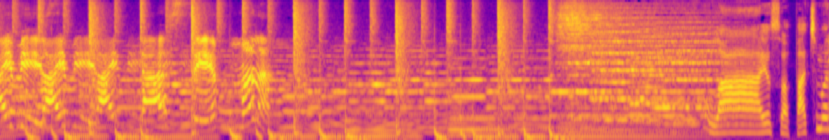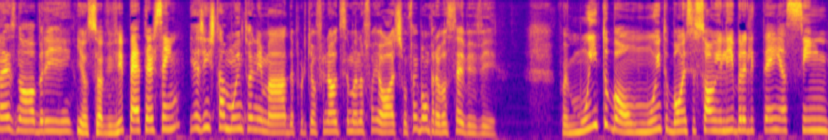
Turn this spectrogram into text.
Vibe, vibe, vibe da semana. Olá, eu sou a Paty Moraes Nobre E eu sou a Vivi Petersen. e a gente tá muito animada porque o final de semana foi ótimo. Foi bom pra você, Vivi? Foi muito bom, muito bom. Esse sol em Libra, ele tem, assim,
